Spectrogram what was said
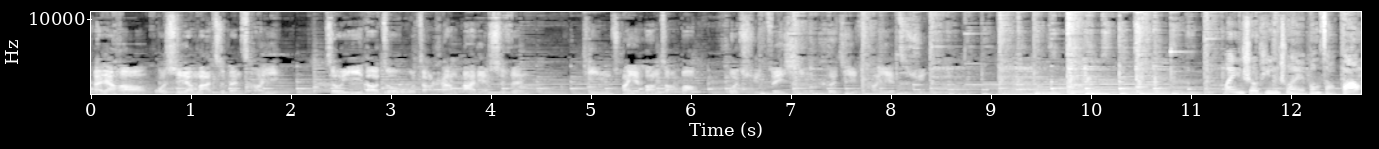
大家好，我是央马资本曹毅。周一到周五早上八点十分，听创业邦早报，获取最新科技创业资讯。欢迎收听创业邦早报。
